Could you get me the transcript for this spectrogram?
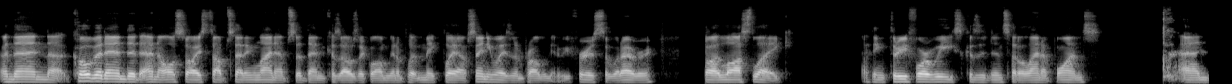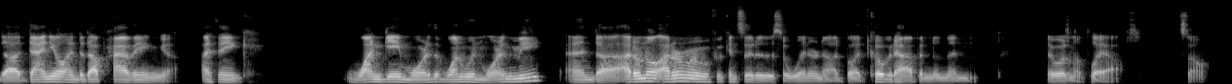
And then uh, COVID ended, and also I stopped setting lineups at then because I was like, well, I'm going to play, make playoffs anyways, and I'm probably going to be first, so whatever. So I lost like, I think three, four weeks because I didn't set a lineup once. And uh, Daniel ended up having, I think, one game more than one win more than me. And uh, I don't know, I don't remember if we consider this a win or not, but COVID happened, and then there was no playoffs. So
